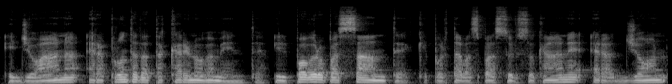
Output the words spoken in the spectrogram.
e Joanna era pronta ad attaccare nuovamente. Il povero passante che portava a spasso il suo cane era John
